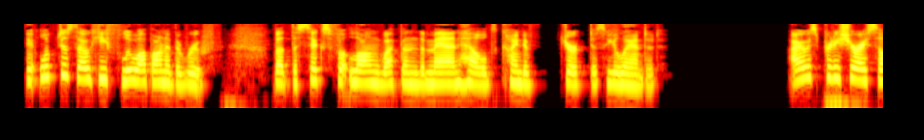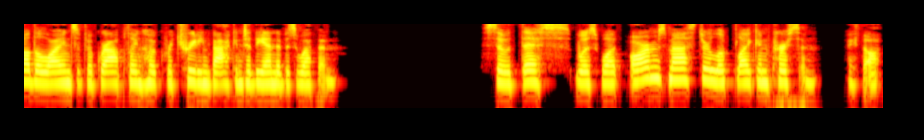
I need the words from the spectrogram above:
It looked as though he flew up onto the roof, but the six foot long weapon the man held kind of jerked as he landed. I was pretty sure I saw the lines of a grappling hook retreating back into the end of his weapon. So this was what Armsmaster looked like in person, I thought.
